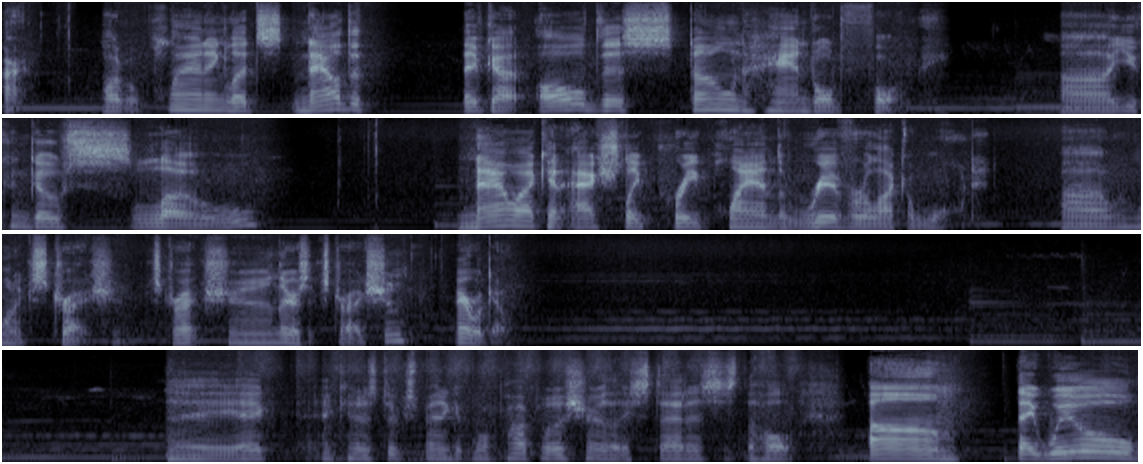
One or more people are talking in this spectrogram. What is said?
All right, toggle planning. Let's, now that they've got all this stone handled for me, uh, you can go slow. Now I can actually pre-plan the river like I wanted. Uh, we want extraction. Extraction. There's extraction. There we go. They candidates to expand and get more population. Or they status is the whole. Um, they will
